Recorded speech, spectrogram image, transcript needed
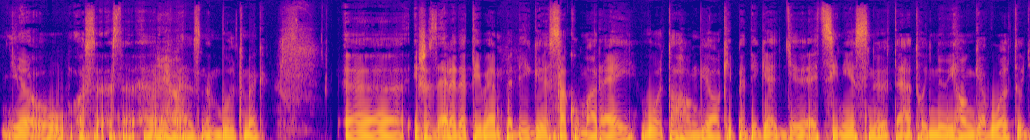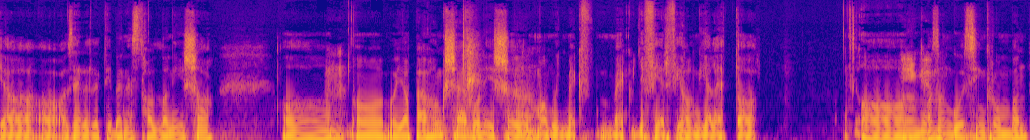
Ja, ó, azt, azt, ja. ez nem volt meg. Uh, és az eredetiben pedig Sakuma Rei volt a hangja, aki pedig egy, egy színésznő, tehát hogy női hangja volt, ugye a, a, az eredetiben ezt hallani is a, a, hmm. a, a japán hangsávon, és uh, amúgy meg, meg ugye férfi hangja lett a, a, az angol szinkronban.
